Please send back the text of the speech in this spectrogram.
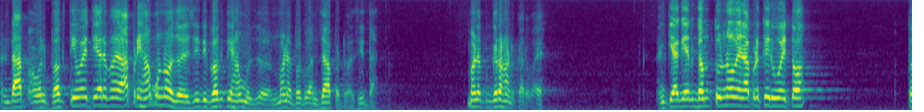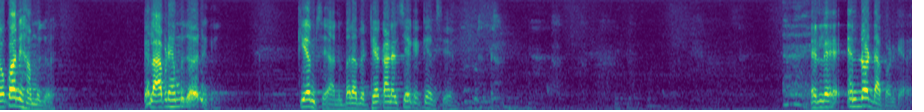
અને ઓલી ભક્તિ હોય ત્યારે આપણી સામું ન જોઈએ સીધી ભક્તિ સામું જોઈએ મને ભગવાન ઝાપટવા સીધા. મને ગ્રહણ કરવા. અને ક્યાંક એને ગમતું ન હોય ને આપણે કર્યું હોય તો? તો કોની સામું જોવે? પેલા આપણે સામું જોવે ને કે? કેમ છે આને? બરાબર ઠેકાણે છે કે કેમ છે? એટલે એને દોડા પણ કહેવાય.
